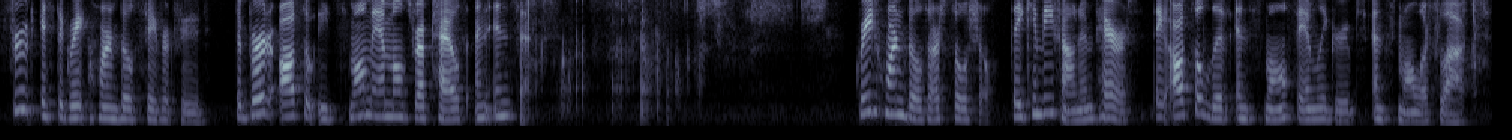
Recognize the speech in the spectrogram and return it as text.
Fruit is the great hornbill's favorite food. The bird also eats small mammals, reptiles, and insects. Great hornbills are social. They can be found in pairs. They also live in small family groups and smaller flocks.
